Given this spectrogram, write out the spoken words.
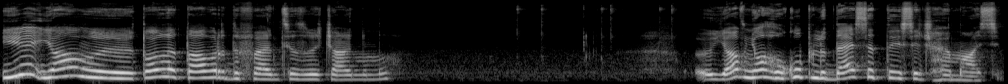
І я в е, Toilet Tower Defense, звичайному. Е, Я в нього куплю 10 тисяч гемасів.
